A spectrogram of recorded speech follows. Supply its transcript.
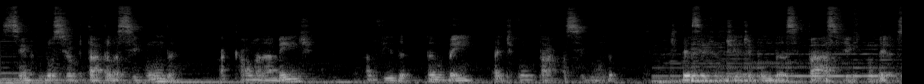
Sempre que você optar pela segunda, a calma na mente, a vida também vai te voltar a segunda. Te desejo um dia de abundância e paz. Fique com Deus.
